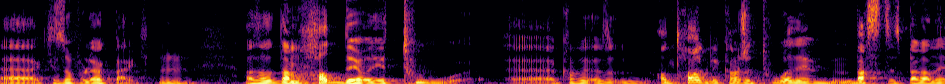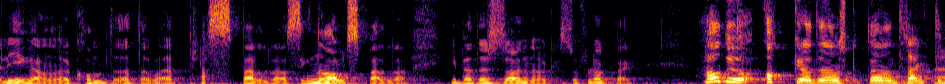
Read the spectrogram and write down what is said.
Kristoffer Løkberg. Mm. Altså, de hadde jo de to eh, altså, Antagelig kanskje to av de beste spillerne i ligaen når det kom til dette, var presspillere, signalspillere i Petter Strand og Kristoffer Løkberg. Jeg hadde jo akkurat det de, trengte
